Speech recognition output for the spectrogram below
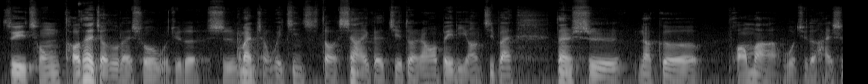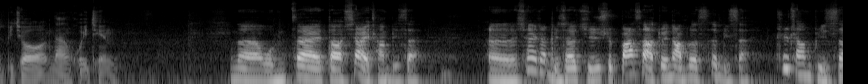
所以从淘汰角度来说，我觉得是曼城会晋级到下一个阶段，然后被里昂击败。但是那个皇马，我觉得还是比较难回天。那我们再到下一场比赛，呃，下一场比赛其实是巴萨对那不勒斯的比赛。这场比赛，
